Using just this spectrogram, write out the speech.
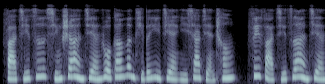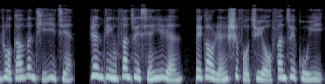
法集资刑事案件若干问题的意见（以下简称非法集资案件若干问题意见），认定犯罪嫌疑人。被告人是否具有犯罪故意，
